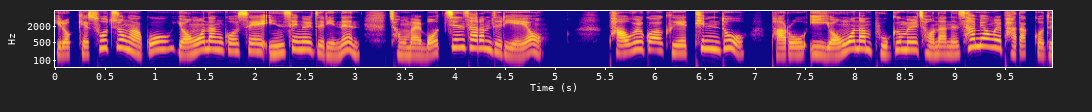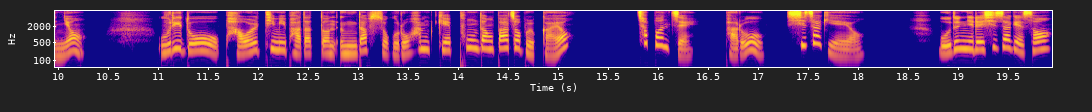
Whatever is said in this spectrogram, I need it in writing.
이렇게 소중하고 영원한 것에 인생을 드리는 정말 멋진 사람들이에요. 바울과 그의 팀도 바로 이 영원한 복음을 전하는 사명을 받았거든요. 우리도 바울 팀이 받았던 응답 속으로 함께 풍덩 빠져볼까요? 첫 번째, 바로 시작이에요. 모든 일의 시작에서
